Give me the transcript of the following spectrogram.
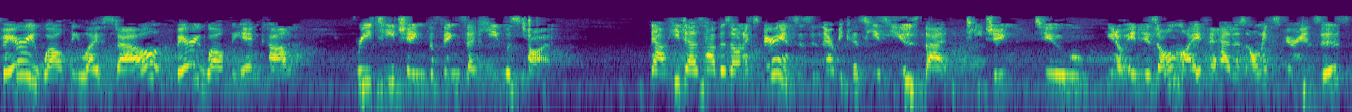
very wealthy lifestyle, very wealthy income, reteaching the things that he was taught. Now, he does have his own experiences in there because he's used that teaching to, you know, in his own life and had his own experiences.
